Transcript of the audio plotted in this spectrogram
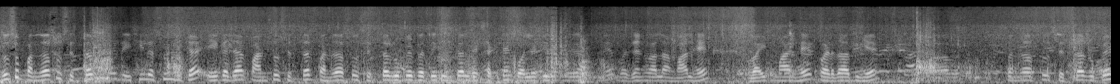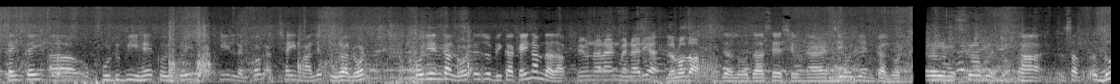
दोस्तों पंद्रह सौ सत्तर रुपये देसी लहसुन बिका, एक हज़ार पाँच सौ सत्तर, पंद्रह सौ सत्तर रुपये प्रति क्विंटल देख सकते हैं। क्वालिटी जो मेरे हाथ में वज़न वाला माल है वाइट माल है, पर्दा भी है। पंद्रह सौ सत्तर रुपये कहीं कहीं फ़ूड भी है कोई कोई बाकी लगभग अच्छा ही माल है पूरा लोट और ये इनका लोट है जो बिका। कई नाम दादा? शिव नारायण बनारिया जलोदा। जलोदा से शिवनारायण जी और ये इनका लोट हाँ। सब दो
